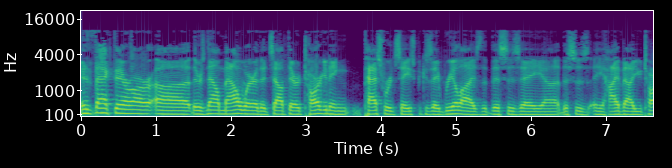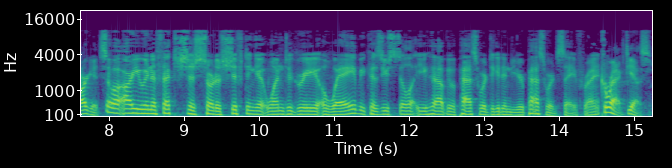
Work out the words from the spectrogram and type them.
in fact, there are uh, there's now malware that's out there targeting password safes because they realize that this is a uh, this is a high value target. So are you in effect just sort of shifting it one degree away because you still you have a password to get into your password safe, right? Correct. Yes.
